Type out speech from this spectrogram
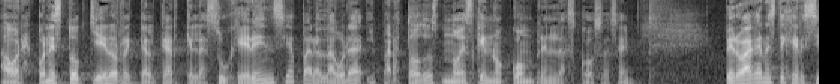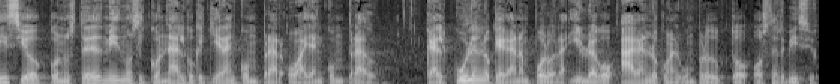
Ahora, con esto quiero recalcar que la sugerencia para Laura y para todos no es que no compren las cosas, ¿eh? Pero hagan este ejercicio con ustedes mismos y con algo que quieran comprar o hayan comprado. Calculen lo que ganan por hora y luego háganlo con algún producto o servicio.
